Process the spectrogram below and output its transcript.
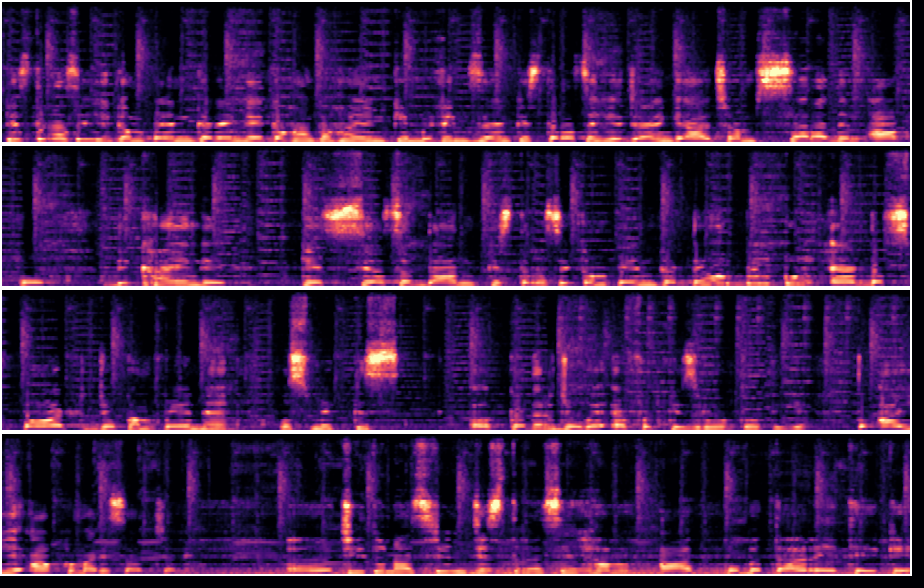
किस तरह से ये कंपेन करेंगे कहाँ कहाँ इनकी मीटिंग्स हैं, किस तरह से ये जाएँगे, आज हम सारा दिन आपको दिखाएँगे कि सियासतदान किस तरह से कंपेन करते हैं और बिल्कुल एट द स्पॉट जो कंपेन है, उसमें किस कदर जो है एफर्ट की ज़रूरत होती है। तो आइए आप हमारे साथ चलें। जी तो नासरीन, जिस तरह से हम आपको बता रहे थे कि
